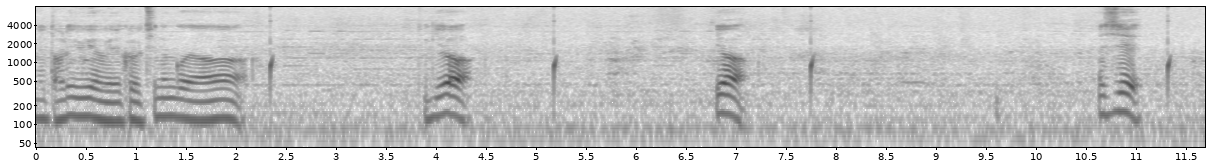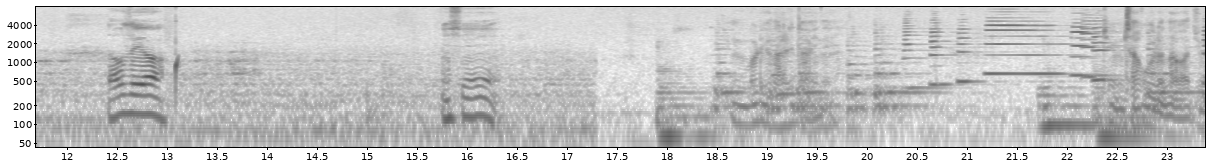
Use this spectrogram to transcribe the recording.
내 다리 위에 왜 그걸 치는 거야? 저기요 저기요 아저씨 나오세요. 아저씨. 머리가 난리도 아니네. 지금 자고 일어나가지고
